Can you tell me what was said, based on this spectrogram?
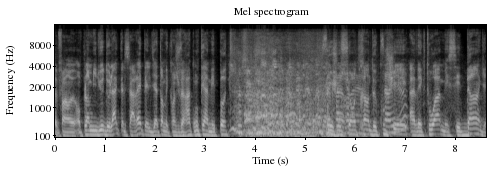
enfin, en plein milieu de l'acte, elle s'arrête et elle dit Attends, mais quand je vais raconter à mes potes que je suis en train de coucher avec toi, mais c'est dingue.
